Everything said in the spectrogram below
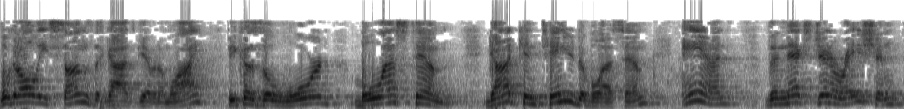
Look at all these sons that God's given him. Why? Because the Lord blessed him. God continued to bless him, and the next generation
